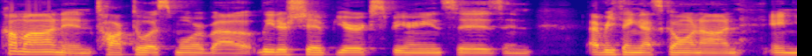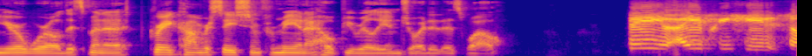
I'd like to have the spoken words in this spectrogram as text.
come on and talk to us more about leadership, your experiences, and everything that's going on in your world. It's been a great conversation for me, and I hope you really enjoyed it as well. Hey, I appreciate it so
